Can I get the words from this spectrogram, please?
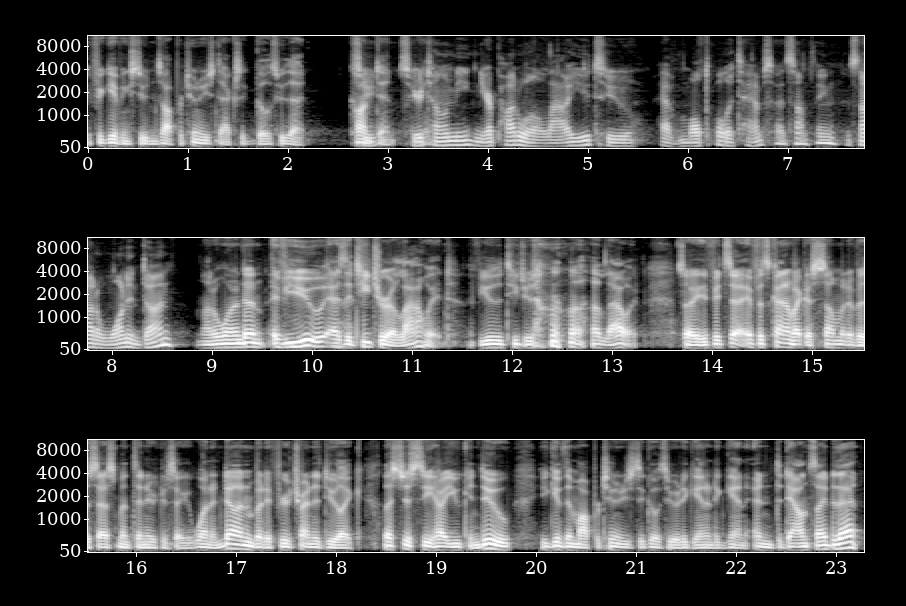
If you're giving students opportunities to actually go through that So you- content. So, telling me Nearpod will allow you to have multiple attempts at something? It's not a one and done? Not a one and done. If you, as a teacher, allow it, if you, the teacher, allow it. So if it's a, if it's kind of like a summative assessment, then you can say one and done. But if you're trying to do like, let's just see how you can do, you give them opportunities to go through it again and again. And the downside to that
